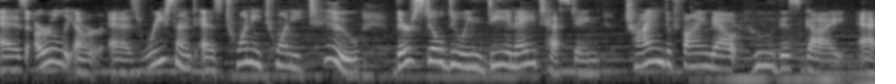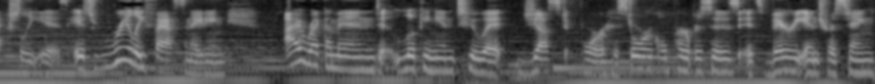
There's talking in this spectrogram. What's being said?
as early or as recent as 2022, they're still doing DNA testing, trying to find out who this guy actually is. It's really fascinating. I recommend looking into it just for historical purposes. It's very interesting.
